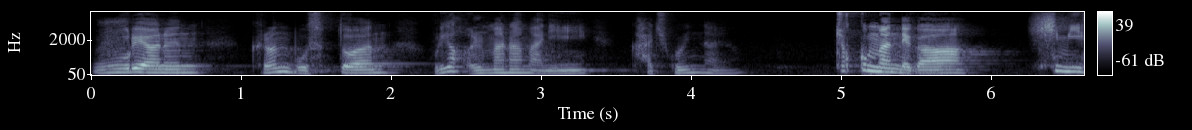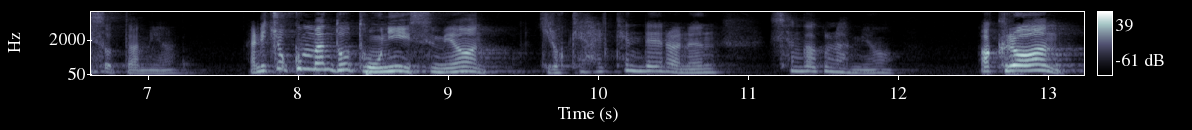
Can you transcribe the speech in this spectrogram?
우울해하는 그런 모습 또한 우리가 얼마나 많이 가지고 있나요? 조금만 내가 힘이 있었다면, 아니, 조금만 더 돈이 있으면 이렇게 할 텐데라는 생각을 하며, 아, 그런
